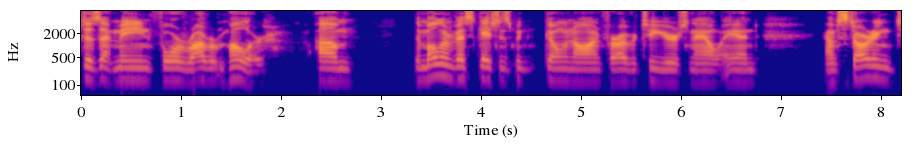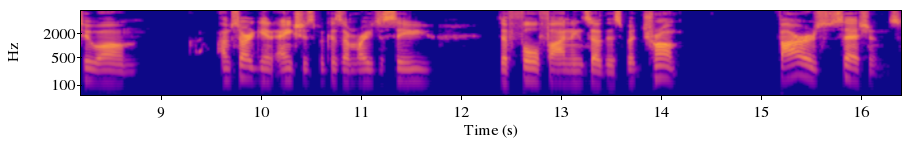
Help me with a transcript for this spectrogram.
does that mean for Robert Mueller? Um, the Mueller investigation has been going on for over two years now, and I'm starting to um, I'm starting to get anxious because I'm ready to see the full findings of this, but Trump fires Sessions.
